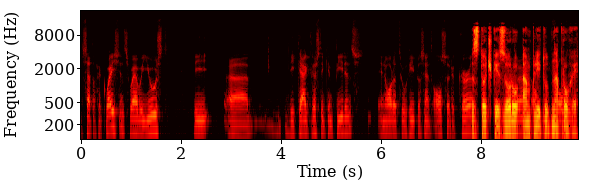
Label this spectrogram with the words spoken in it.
set of equations where we used the uh, з точки зору амплітуд напруги.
